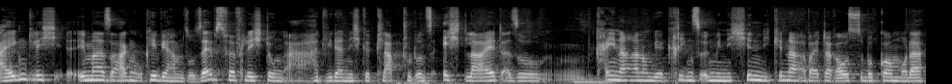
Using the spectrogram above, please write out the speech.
eigentlich immer sagen, okay, wir haben so Selbstverpflichtungen, ah, hat wieder nicht geklappt, tut uns echt leid, also keine Ahnung, wir kriegen es irgendwie nicht hin, die Kinderarbeit da rauszubekommen oder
